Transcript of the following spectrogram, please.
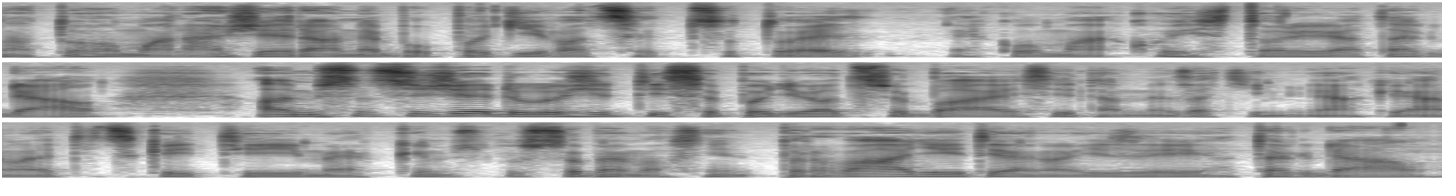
na toho manažera nebo podívat se, co to je, jakou má jako historii a tak dál. Ale myslím si, že je důležité se podívat třeba, jestli tam je zatím nějaký analytický tým, jakým způsobem vlastně provádějí ty analýzy a tak dál.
